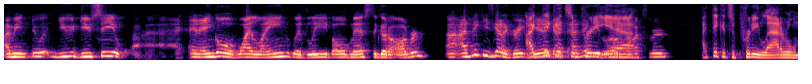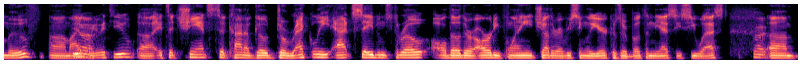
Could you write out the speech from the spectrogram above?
I mean, do, do you do you see uh, an angle of why Lane would leave Ole Miss to go to Auburn? I, I think he's got a great I gig. think it's a a pretty- he loves yeah. Oxford. I think it's a pretty lateral move. Um, I Yeah. agree with you. Uh, it's a chance to kind of go directly at Saban's throat, although they're already playing each other every single year because they're both in the SEC West. Right. Um,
